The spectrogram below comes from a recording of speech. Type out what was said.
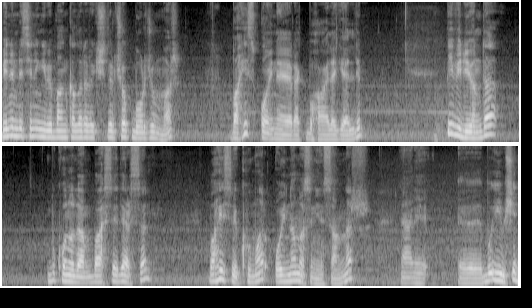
Benim de senin gibi bankalara ve kişilere çok borcum var. Bahis oynayarak bu hale geldim. Bir videonda bu konudan bahsedersen bahis ve kumar oynamasın insanlar. Yani e, bu iyi bir şey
